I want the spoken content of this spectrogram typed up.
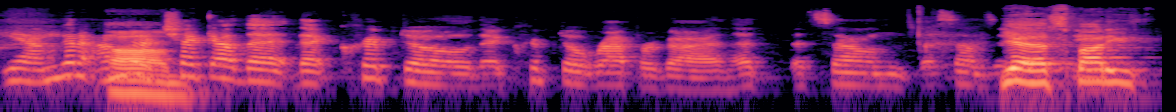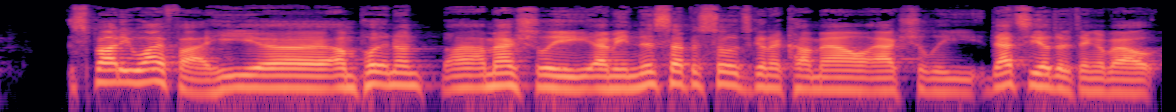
Yeah, I'm gonna I'm gonna Um, check out that that crypto that crypto rapper guy. That that sounds that sounds yeah, that's. Spotty Spotty Wi-Fi. He, uh, I'm putting on. I'm actually. I mean, this episode's going to come out. Actually, that's the other thing about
